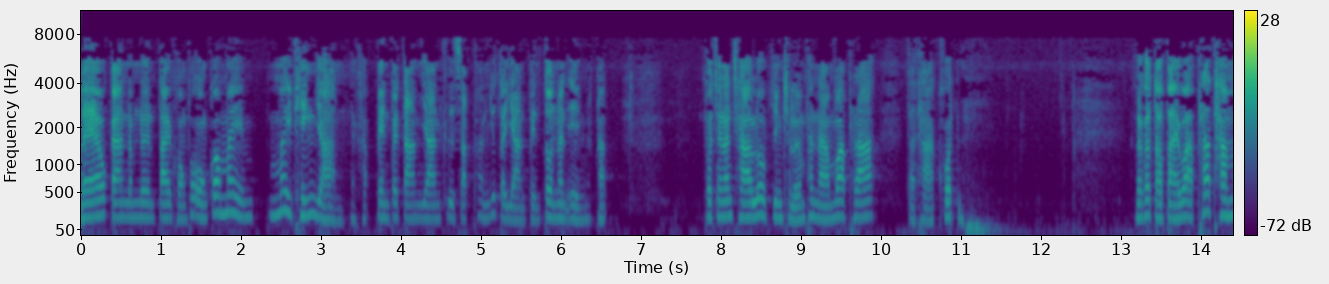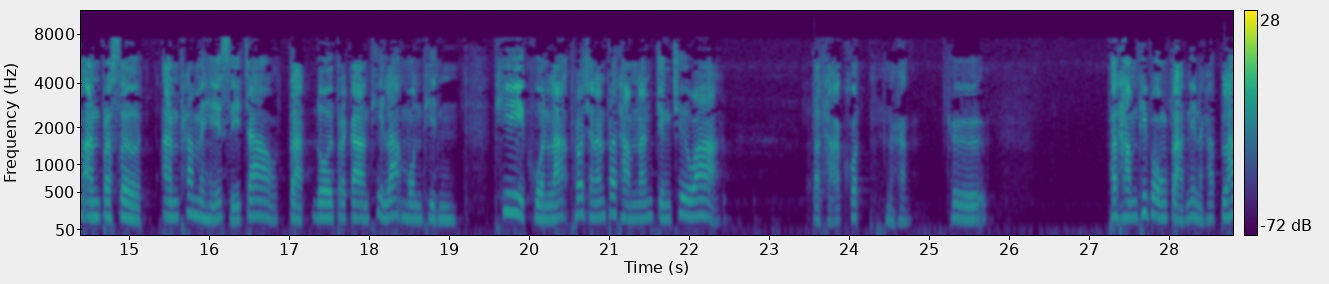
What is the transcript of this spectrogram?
แล้วการดำเนินไปของพระองค์ก็ไม่ไม่ทิ้งยานนะครับ เป็นไปตามยานคือสัพพัญยุตยานเป็นต้นนั่นเองนะครับ เพราะฉะนั้นชาวโลกจึงเฉลิมพระนามว่าพระตถาคต แล้วก็ต่อไปว่าพระธรรมอันประเสริฐ อันพระมเหสีเจ้าตรัสโดยประการที่ละมนทินที่ควรละ เพราะฉะนั้นพระธรรมนั้นจึงชื่อว่าตถาคตนะครับ คือ พระธรรมที่พระองค์ตรัสนี่นะครับละ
